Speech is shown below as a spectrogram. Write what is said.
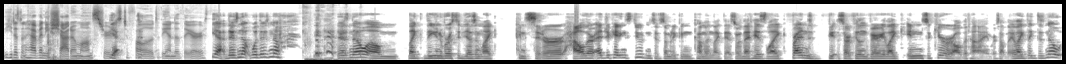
he doesn't have any shadow monsters Yeah. to follow to the end of the earth. yeah there's no well there's no there's no um like the university doesn't like consider how they're educating students if somebody can come in like this or that his like friends start feeling very like insecure all the time or something. Like like there's no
